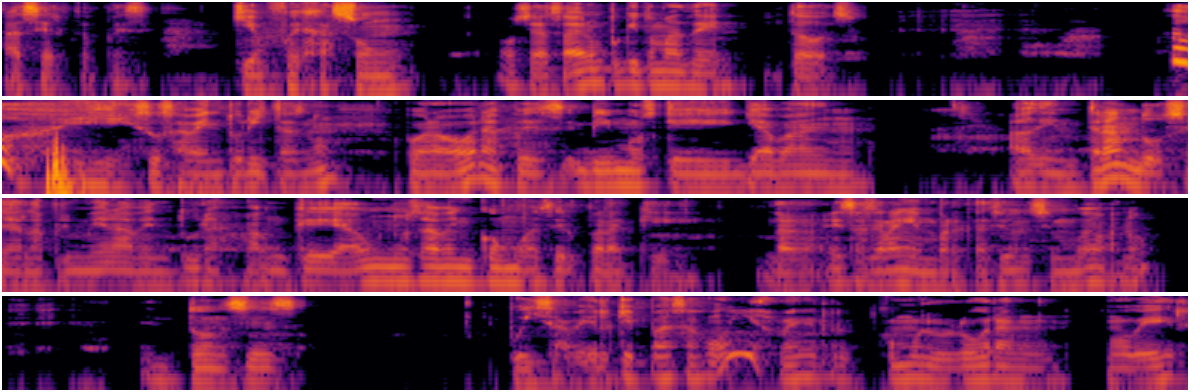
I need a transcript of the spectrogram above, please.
acerca, pues, quién fue Jasón. O sea, saber un poquito más de él y todo eso. y sus aventuritas, ¿no? Por ahora, pues, vimos que ya van adentrándose a la primera aventura, aunque aún no saben cómo hacer para que esa gran embarcación se mueva, ¿no? Entonces, pues a ver qué pasa hoy, a ver cómo lo logran mover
